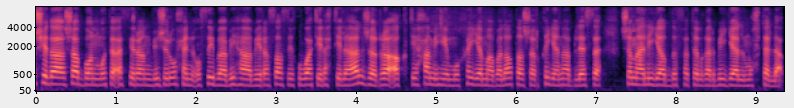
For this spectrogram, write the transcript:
استشهد شاب متأثرا بجروح أصيب بها برصاص قوات الاحتلال جراء اقتحامه مخيم بلاطة شرقي نابلس شمالية الضفة الغربية المحتلة.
